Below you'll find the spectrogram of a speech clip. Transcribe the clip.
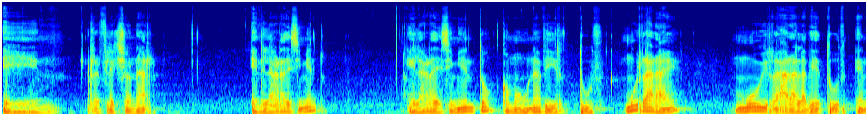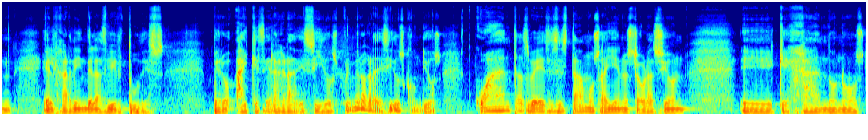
eh, reflexionar en el agradecimiento. El agradecimiento como una virtud. Muy rara, ¿eh? Muy rara la virtud en el jardín de las virtudes. Pero hay que ser agradecidos. Primero agradecidos con Dios. ¿Cuántas veces estamos ahí en nuestra oración eh, quejándonos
